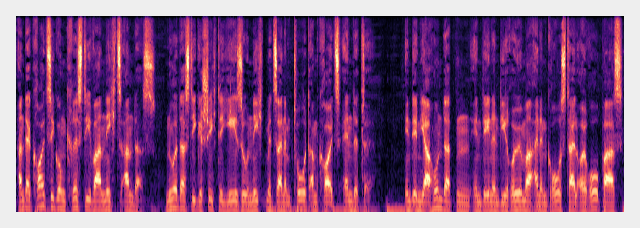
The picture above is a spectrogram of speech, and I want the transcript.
An der Kreuzigung Christi war nichts anders, nur dass die Geschichte Jesu nicht mit seinem Tod am Kreuz endete. In den Jahrhunderten, in denen die Römer einen Großteil Europas,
